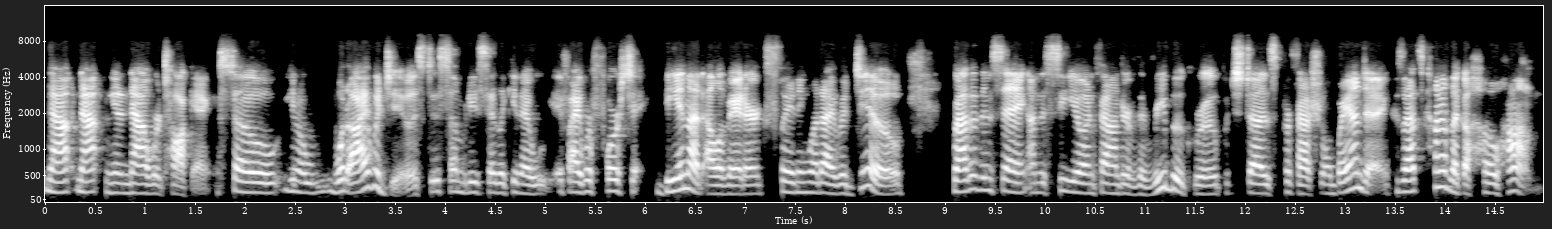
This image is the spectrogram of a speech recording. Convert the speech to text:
now now you know now we're talking. So you know what i would do is to somebody say like you know if i were forced to be in that elevator explaining what i would do rather than saying i'm the ceo and founder of the reboot group which does professional branding because that's kind of like a ho hum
